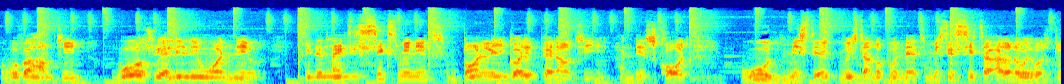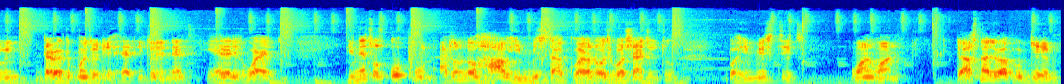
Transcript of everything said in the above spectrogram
Wolverhampton, Wolves were leading 1-0. In the 96 minutes, Burnley got a penalty and they scored. Wood missed a, missed an open net, missed a sitter. I don't know what he was doing. Direct the ball into the into the net. He headed it wide. The net was open. I don't know how he missed that goal. I don't know what he was trying to do, but he missed it. 1-1. The Arsenal Liverpool game.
